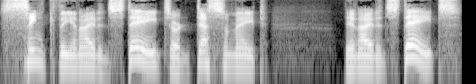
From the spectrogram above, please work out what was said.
sink the United States or decimate the United States,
